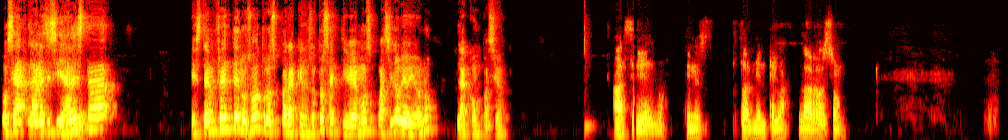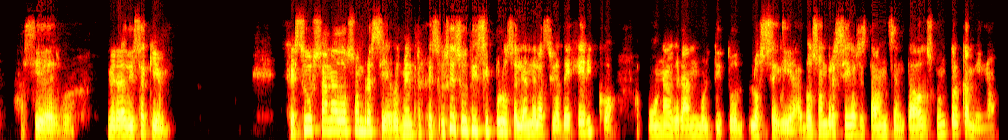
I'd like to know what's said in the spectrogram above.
O sea, la necesidad está, está enfrente de nosotros para que nosotros activemos, o así lo veo yo, ¿no? La compasión. Así es, bro. Tienes totalmente la, la razón. Así es, bro. Mira, dice aquí, Jesús sana a dos hombres ciegos. Mientras Jesús y sus discípulos salían de la ciudad de Jericó, una gran multitud los seguía. Dos hombres ciegos estaban sentados junto al camino.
